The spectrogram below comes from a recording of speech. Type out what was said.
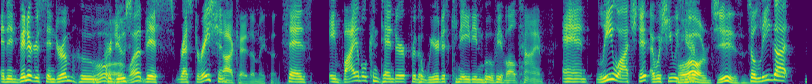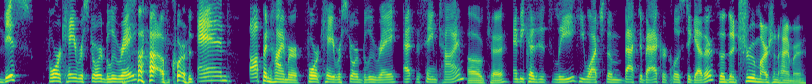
And then Vinegar Syndrome, who Oh, produced what? this restoration, okay. That makes sense. says a viable contender for the weirdest Canadian movie of all time. And Lee watched it. I wish he was here. Oh, jeez. So Lee got this 4K restored Blu-ray of course. and Oppenheimer 4K restored Blu-ray at the same time. Okay. And because it's Lee, he watched them back to back or close together. So the true Martianheimer.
